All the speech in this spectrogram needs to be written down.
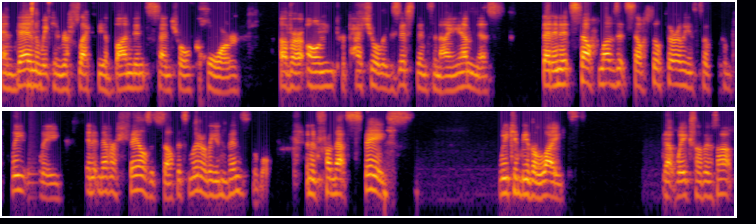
And then we can reflect the abundant central core of our own perpetual existence and I amness that in itself loves itself so thoroughly and so completely, and it never fails itself. It's literally invincible. And then from that space, we can be the light that wakes others up,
